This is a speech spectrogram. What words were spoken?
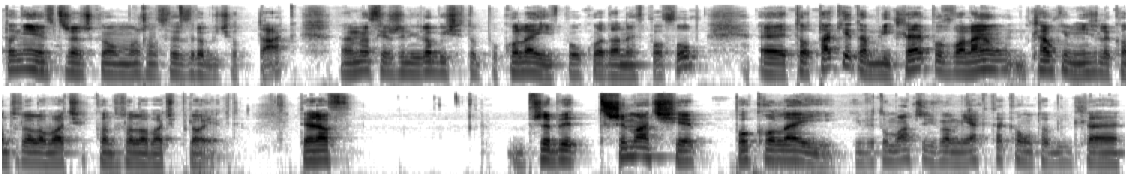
To nie jest rzecz, którą można sobie zrobić od tak. Natomiast jeżeli robi się to po kolei w poukładany sposób, to takie tablice pozwalają całkiem nieźle kontrolować, kontrolować projekt. Teraz żeby trzymać się po kolei i wytłumaczyć Wam, jak taką tablicę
